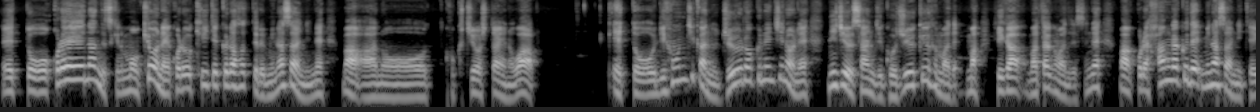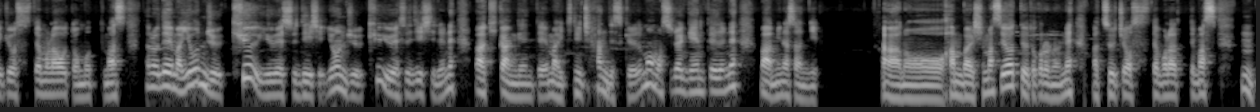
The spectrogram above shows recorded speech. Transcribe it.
えっと、これなんですけども、今日ね、これを聞いてくださってる皆さんにね、まあ、あの、告知をしたいのは、えっと、日本時間の16日のね、23時59分まで、まあ、日がまたぐまでですね、まあ、これ半額で皆さんに提供させてもらおうと思ってます。なので、まあ、49USDC、49USDC でね、まあ、期間限定、まあ、1日半ですけれども、もうそれは限定でね、まあ、皆さんにあの販売しますよっていうところのね、まあ、通知をさせてもらってます。うん。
